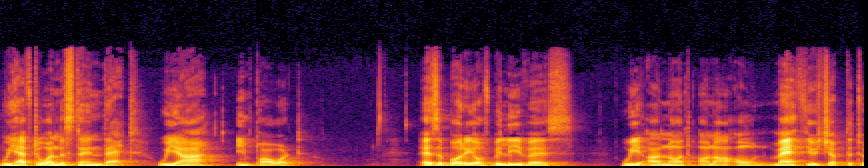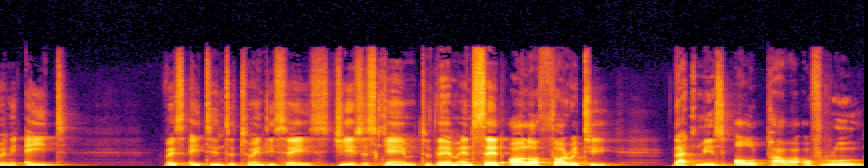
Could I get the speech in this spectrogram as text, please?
we have to understand that we are empowered. As a body of believers, we are not on our own. Matthew chapter 28, verse 18 to 20 says, Jesus came to them and said, All authority that means all power of rule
